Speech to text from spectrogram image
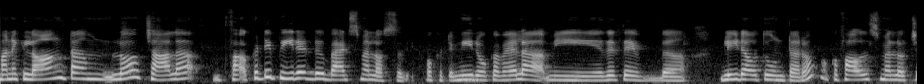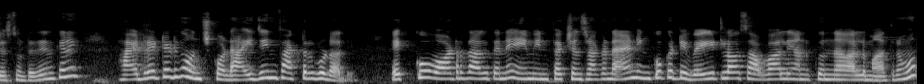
మనకి లాంగ్ టర్మ్లో చాలా ఒకటి పీరియడ్ బ్యాడ్ స్మెల్ వస్తుంది. ఒకటి మీరు ఒకవేళ మీ ఏదైతే బ్లీడ్ అవుతూ ఉంటారో ఒక ఫౌల్ స్మెల్ వచ్చేస్తుంటుంది. ఎందుకని? హైడ్రేటెడ్గా ఉంచుకోండి. హైజీన్ ఫ్యాక్టర్ కూడా అది. ఎక్కువ వాటర్ తాగితేనే ఏమి ఇన్ఫెక్షన్స్ రాకుండా అండ్ ఇంకొకటి వెయిట్ లాస్ అవ్వాలి అనుకున్న వాళ్ళు మాత్రము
